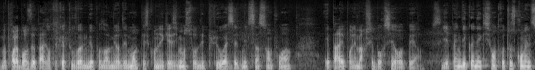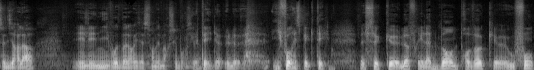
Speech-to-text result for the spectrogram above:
Bah, pour la Bourse de Paris, en tout cas, tout va mieux pendant le meilleur des mondes, puisqu'on est quasiment sur des plus hauts à 7500 points. Et pareil pour les marchés boursiers européens. Il n'y a pas une déconnexion entre tout ce qu'on vient de se dire là et les niveaux de valorisation des marchés boursiers Il faut respecter ce que l'offre et la demande provoquent euh, ou font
